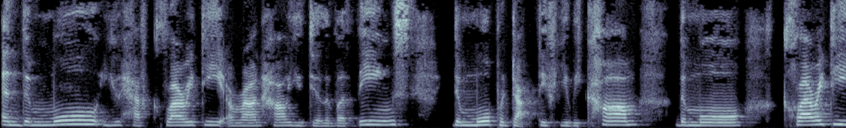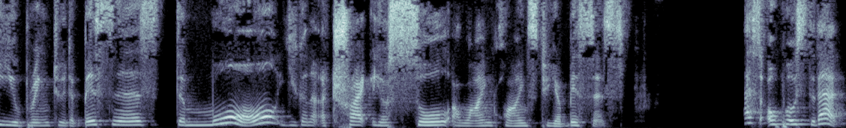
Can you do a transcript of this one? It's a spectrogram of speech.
And the more you have clarity around how you deliver things, the more productive you become, the more clarity you bring to the business, the more you're going to attract your soul aligned clients to your business. As opposed to that,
